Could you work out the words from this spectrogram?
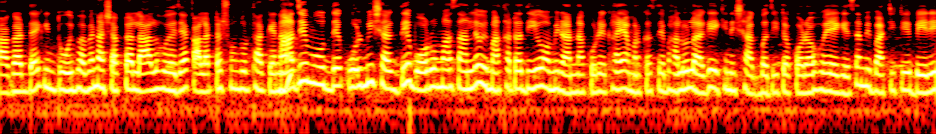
বাগার দেয়, কিন্তু ওইভাবে না শাকটা লাল হয়ে যায় কালারটা সুন্দর থাকে না। মাঝে মধ্যে কলমি শাক দিয়ে বড় মাছ আনলে ওই মাথাটা দিয়েও আমি রান্না করে খাই। আমার কাছে ভালো লাগে। এখানে শাকবাজিটা করা হয়ে গেছে। আমি বাটিতে বেড়ে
